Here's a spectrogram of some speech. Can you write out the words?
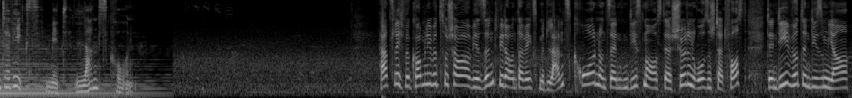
Unterwegs mit Landskron. Herzlich willkommen, liebe Zuschauer. Wir sind wieder unterwegs mit Landskron und senden diesmal aus der schönen Rosenstadt Forst, denn die wird in diesem Jahr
